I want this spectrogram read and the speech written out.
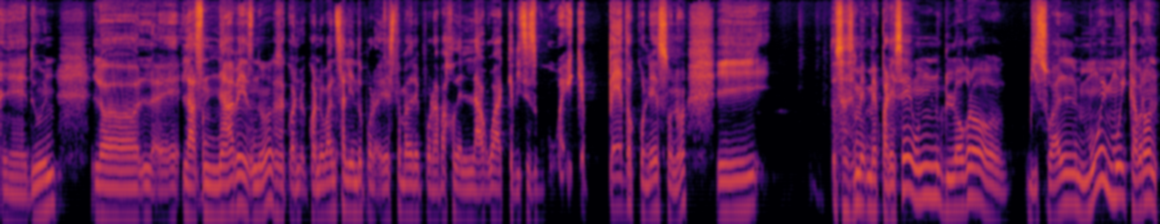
eh, Dune, lo, lo, las naves, ¿no? O sea, cuando, cuando, van saliendo por esta madre por abajo del agua, que dices, güey, qué pedo con eso, ¿no? Y, o sea, me, me parece un logro visual muy, muy cabrón.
